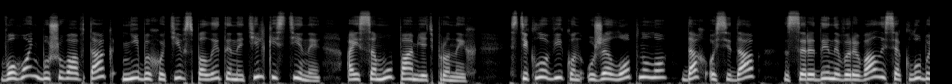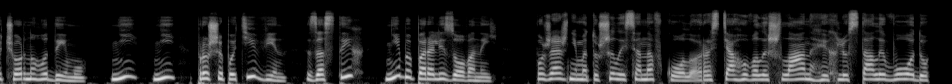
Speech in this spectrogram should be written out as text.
Вогонь бушував так, ніби хотів спалити не тільки стіни, а й саму пам'ять про них. Стікло вікон уже лопнуло, дах осідав, з середини виривалися клуби чорного диму. Ні, ні, прошепотів він, застиг, ніби паралізований. Пожежні метушилися навколо, розтягували шланги, хлюстали воду,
